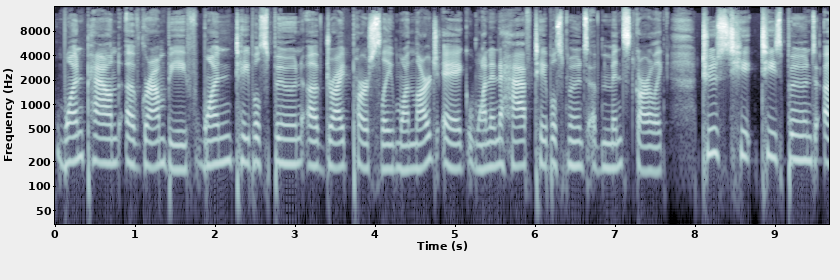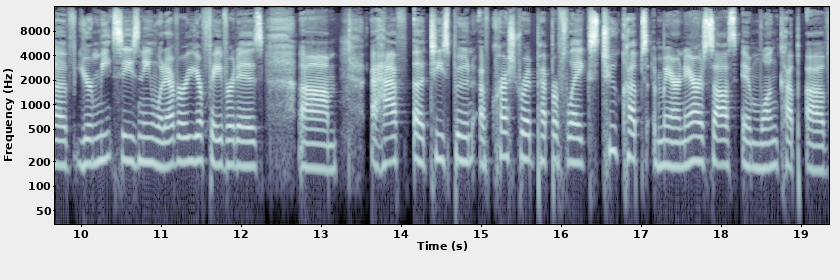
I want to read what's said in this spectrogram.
one pound of ground beef, one tablespoon of dried parsley, one large egg, one and a half tablespoons of minced garlic, two te- teaspoons of your meat seasoning, whatever your favorite is, um, a half a teaspoon of crushed red pepper flakes, two cups of marinara sauce, and one cup of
